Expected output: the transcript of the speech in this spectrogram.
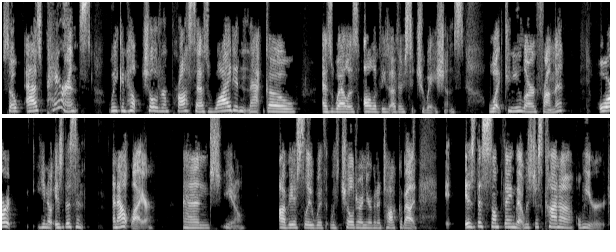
So as parents we can help children process why didn't that go as well as all of these other situations? What can you learn from it? Or you know is this an, an outlier? And you know obviously with with children you're going to talk about is this something that was just kind of weird?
